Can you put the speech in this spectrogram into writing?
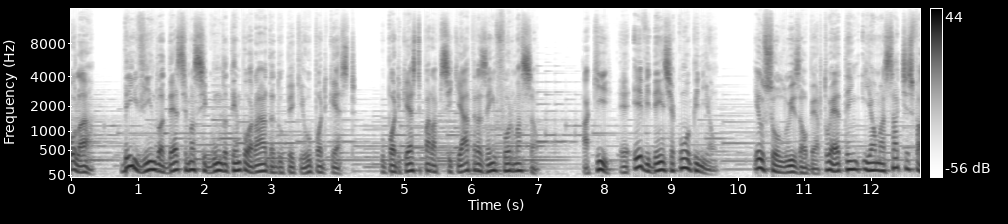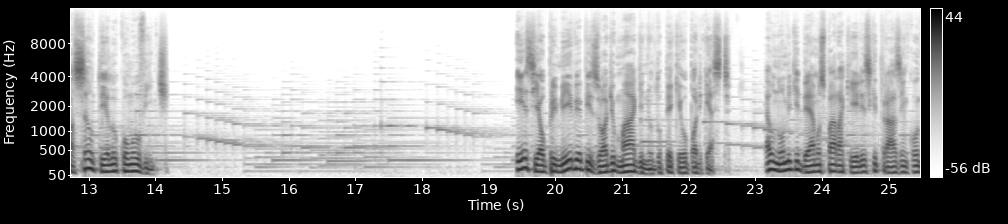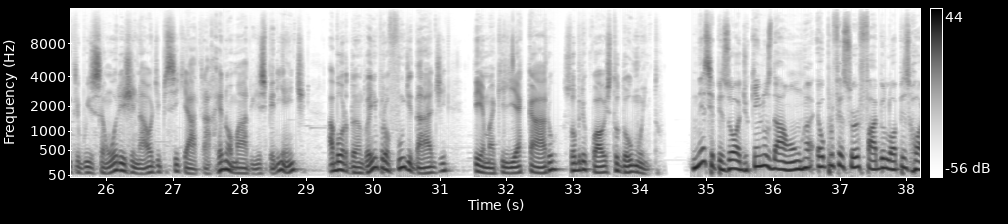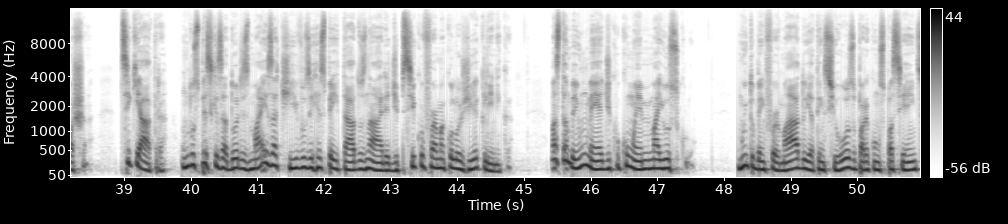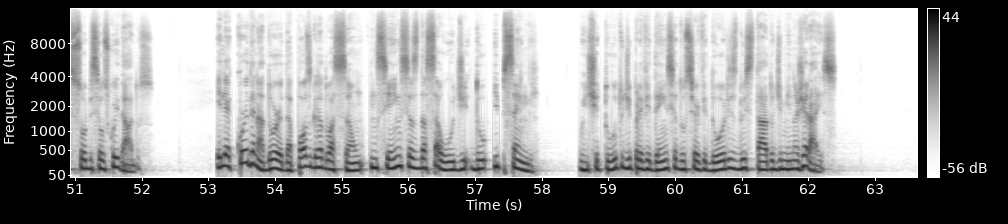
Olá, bem-vindo à 12 temporada do PQU Podcast, o podcast para psiquiatras em formação. Aqui é evidência com opinião. Eu sou Luiz Alberto Etten e é uma satisfação tê-lo como ouvinte. Esse é o primeiro episódio magno do PQU Podcast. É o nome que demos para aqueles que trazem contribuição original de psiquiatra renomado e experiente, abordando em profundidade tema que lhe é caro, sobre o qual estudou muito. Nesse episódio, quem nos dá a honra é o professor Fábio Lopes Rocha, psiquiatra, um dos pesquisadores mais ativos e respeitados na área de psicofarmacologia clínica, mas também um médico com M maiúsculo muito bem formado e atencioso para com os pacientes sob seus cuidados. Ele é coordenador da pós-graduação em Ciências da Saúde do IPSENG, o Instituto de Previdência dos Servidores do Estado de Minas Gerais.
